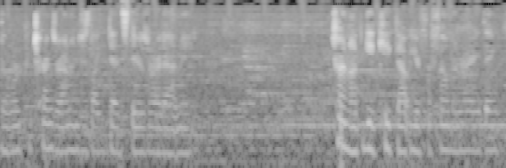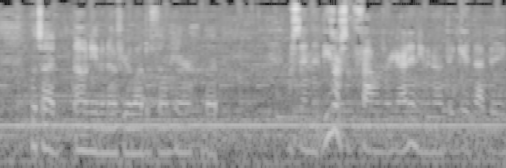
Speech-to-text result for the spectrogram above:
the worker turns around and just like dead stares right at me. Trying not to get kicked out here for filming or anything, which I, I don't even know if you're allowed to film here, but we're sitting in, these are some ones right here. I didn't even know if they get that big.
